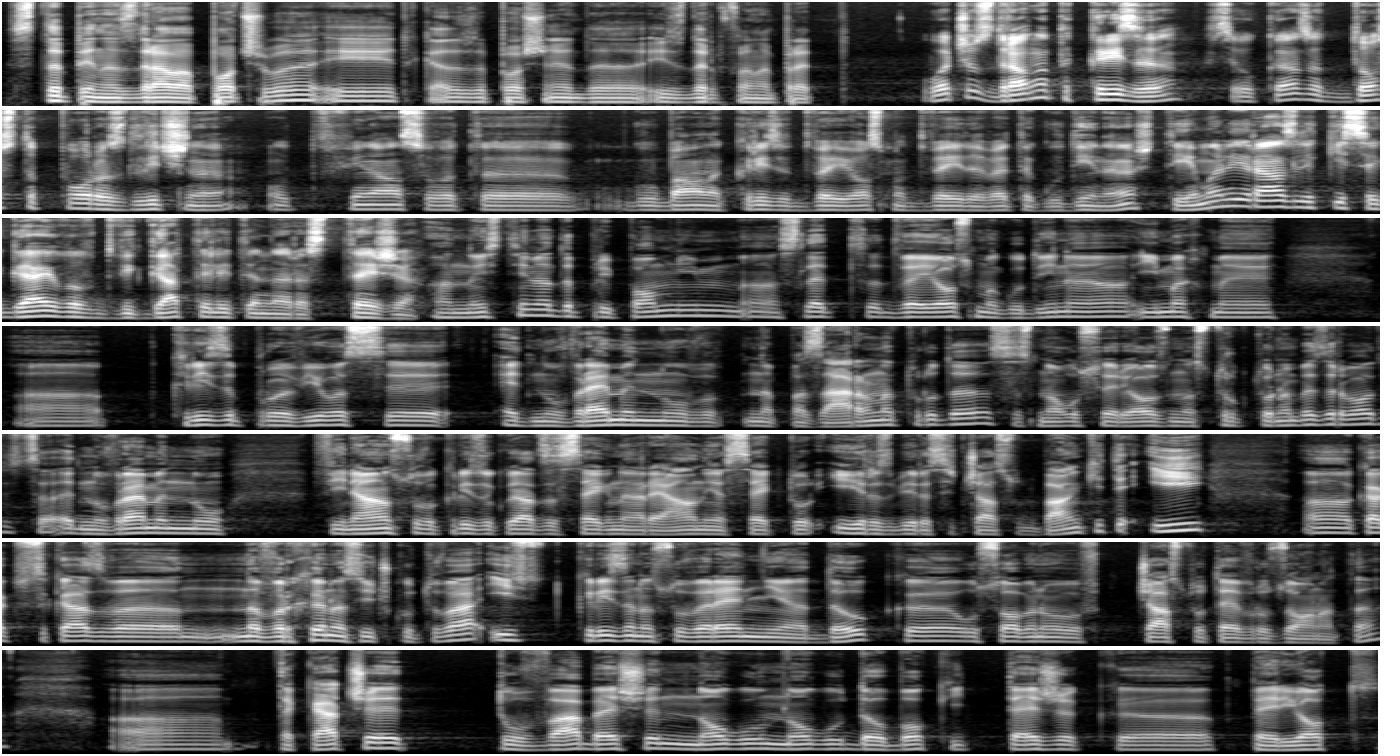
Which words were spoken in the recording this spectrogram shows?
стъпи на здрава почва и така да започне да издърпва напред. Лъчо, здравната криза се оказа доста по-различна от финансовата глобална криза 2008-2009 година. Ще има ли разлики сега и в двигателите на растежа? А, наистина да припомним, след 2008 година имахме а, криза, проявила се едновременно на пазара на труда с много сериозна структурна безработица, едновременно финансова криза, която засегна реалния сектор и разбира се част от банките и както се казва, на върха на всичко това и криза на суверенния дълг, особено в част от еврозоната. Така че това беше много, много дълбок и тежък период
